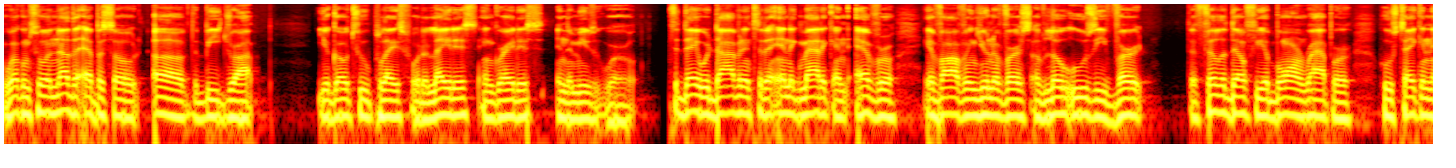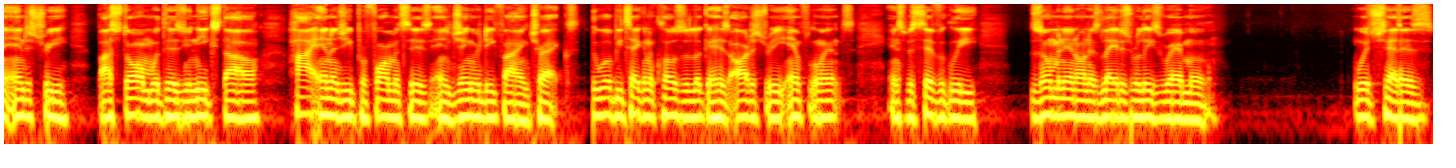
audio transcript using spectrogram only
Welcome to another episode of The Beat Drop, your go to place for the latest and greatest in the music world. Today, we're diving into the enigmatic and ever evolving universe of Lil Uzi Vert, the Philadelphia born rapper who's taken the industry by storm with his unique style, high energy performances, and genre defying tracks. We will be taking a closer look at his artistry, influence, and specifically zooming in on his latest release, Red Moon, which has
